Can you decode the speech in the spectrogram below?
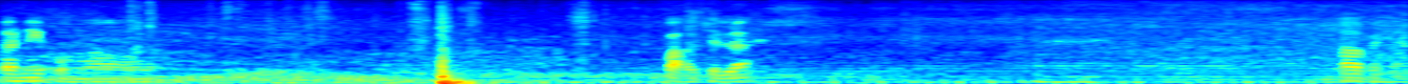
ตอนนี้ผมเอากระเป๋าเสร็จแล้วเข้าไปหา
